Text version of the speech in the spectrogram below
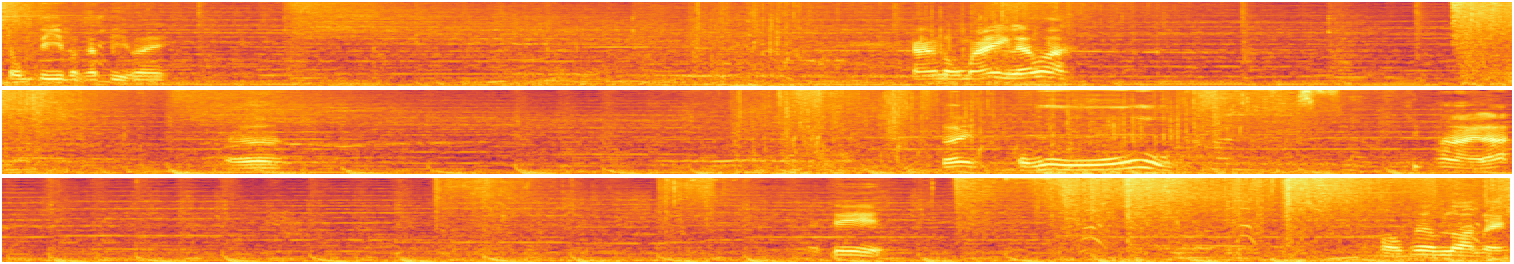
โจมตีปกติไป กลางดอกไม้อีกแล้วว่ะ เออ เฮ้ย โอ้โหชิบหายละไอ้เต้ขอเพิ่มหลอดหน่อย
